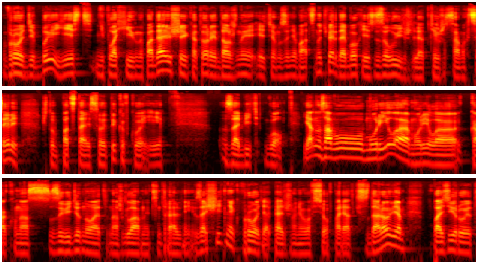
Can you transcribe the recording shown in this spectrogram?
вроде бы есть неплохие нападающие, которые должны этим заниматься. Но теперь, дай бог, есть Залуиш для тех же самых целей, чтобы подставить свою тыковку и забить гол. Я назову Мурила. Мурила, как у нас заведено, это наш главный центральный защитник. Вроде, опять же, у него все в порядке со здоровьем. Позирует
